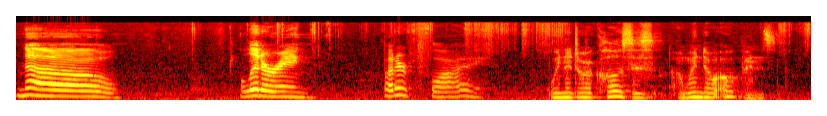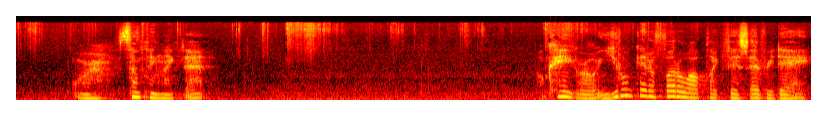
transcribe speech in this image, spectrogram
No. Littering. Butterfly. When a door closes, a window opens. Or something like that. Okay, girl, you don't get a photo op like this every day.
